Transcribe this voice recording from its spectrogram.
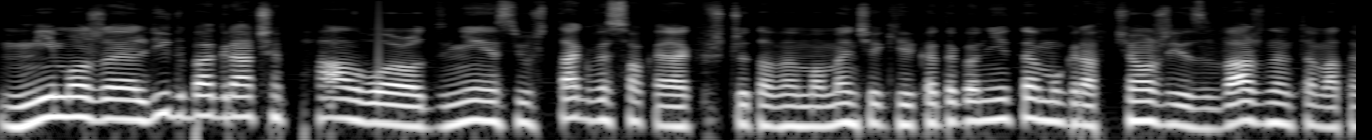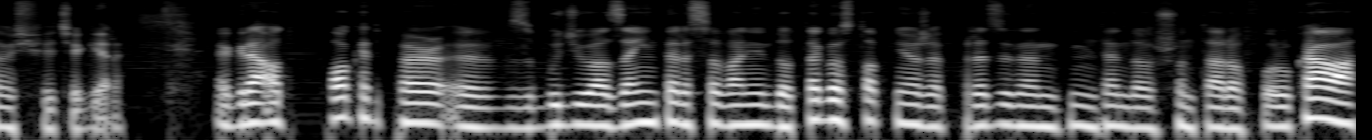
Mimo, że liczba graczy Palworld nie jest już tak wysoka jak w szczytowym momencie kilka tygodni temu, gra wciąż jest ważnym tematem w świecie gier. Gra od Pocket Pair wzbudziła zainteresowanie do tego stopnia, że prezydent Nintendo Shuntaro Furukawa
